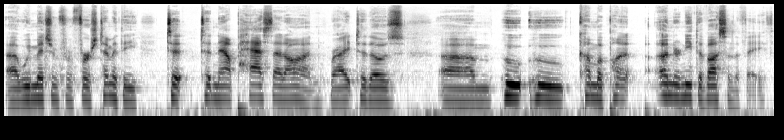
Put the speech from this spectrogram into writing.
uh, we mentioned from First Timothy, to to now pass that on right to those um, who who come upon underneath of us in the faith,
